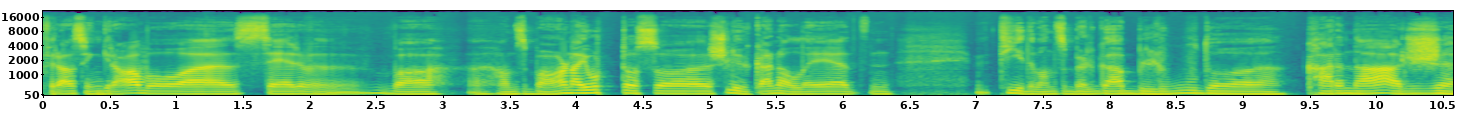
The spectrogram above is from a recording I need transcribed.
fra sin grav og uh, ser hva hans barn har gjort, og så sluker han alle i en tidevannsbølge av blod og carnage.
